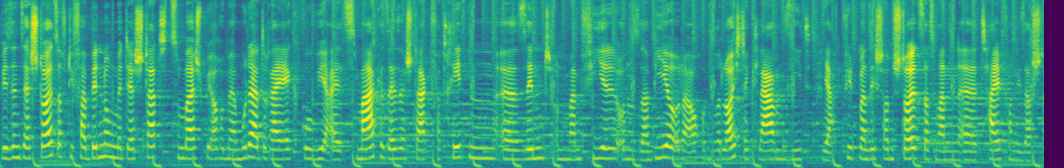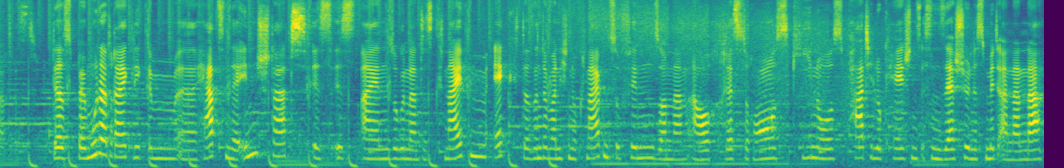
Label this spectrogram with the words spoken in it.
Wir sind sehr stolz auf die Verbindung mit der Stadt, zum Beispiel auch im Bermuda-Dreieck, wo wir als Marke sehr, sehr stark vertreten äh, sind und man viel unser Bier oder auch unsere Leuchtreklamen sieht. Ja, fühlt man sich schon stolz, dass man äh, Teil von dieser Stadt ist. Das Bermuda-Dreieck liegt im äh, Herzen der Innenstadt. Es ist ein sogenanntes Kneipeneck. Da sind aber nicht nur Kneipen zu finden, sondern auch Restaurants, Kinos, Party-Locations. Es ist ein sehr schönes Miteinander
